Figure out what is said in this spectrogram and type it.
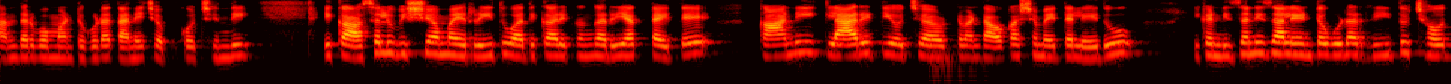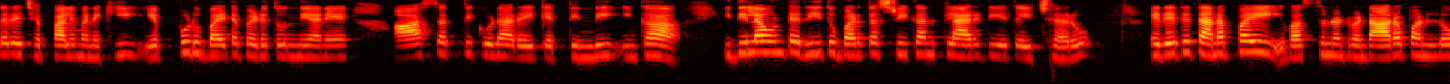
సందర్భం అంటూ కూడా తనే చెప్పుకొచ్చింది. ఇక అసలు విషయమై రీతు అధికారికంగా రియాక్ట్ అయితే కానీ క్లారిటీ వచ్చేటువంటి అవకాశం అయితే లేదు. ఇక నిజ నిజాలేంటో కూడా రీతు చౌదరే చెప్పాలి మనకి. ఎప్పుడు బయట పెడుతుంది అనే ఆసక్తి కూడా రేకెత్తింది. ఇంకా ఇదిలా ఉంటే రీతు భర్త శ్రీకాంత్ క్లారిటీ అయితే ఇచ్చారు. ఏదైతే తనపై వస్తున్నటువంటి ఆరోపణలో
